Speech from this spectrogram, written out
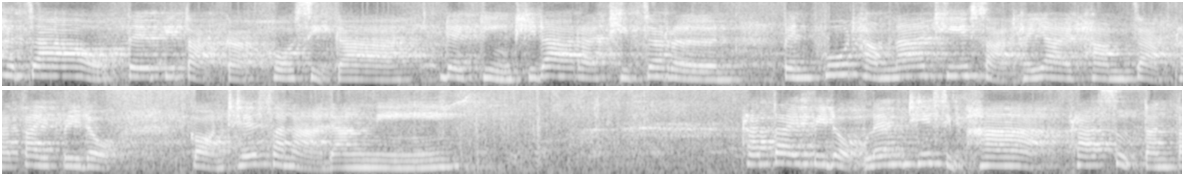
พเจ้า เตปิตะกะโคสิกา เด็กหญิงธิดารัตทิพเจริญ เป็นผู้ทำหน้าที่สาธยายธรรมจากพระไตรปิฎกก่อนเทศนาดังนี้ พระไตรปิฎกเล่มที่ 15 พระสุตตันต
